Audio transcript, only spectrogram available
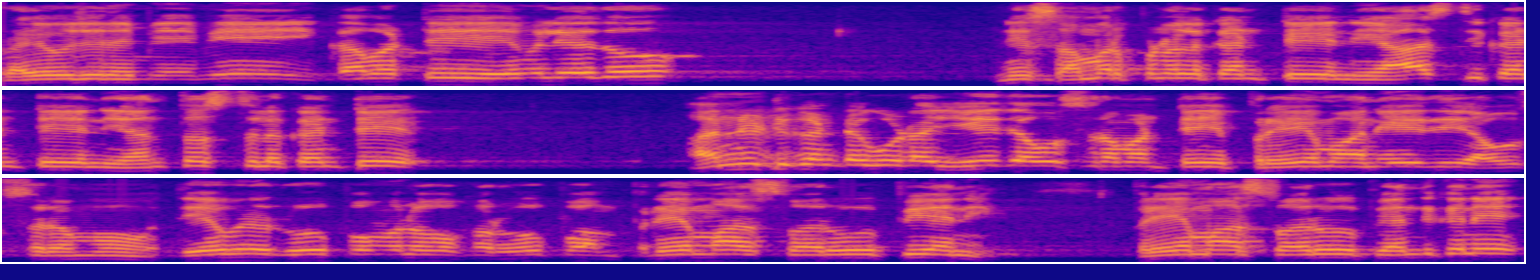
ప్రయోజనమేమి? కాబట్టి ఏమి లేదు. నీ సమర్పణల కంటే నీ ఆస్తి కంటే నీ అంతస్తుల కంటే అన్నిటికంటే కూడా ఏది అవసరం అంటే ప్రేమ అనేది అవసరము. దేవుని రూపంలో ఒక రూపం ప్రేమ స్వరూపి అని. ప్రేమ స్వరూపి అందుకనే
